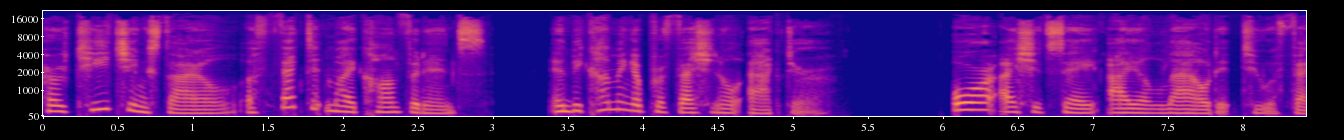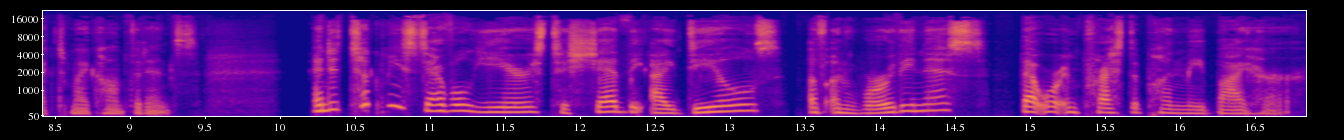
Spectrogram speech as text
Her teaching style affected my confidence in becoming a professional actor. Or I should say, I allowed it to affect my confidence. And it took me several years to shed the ideals of unworthiness that were impressed upon me by her.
